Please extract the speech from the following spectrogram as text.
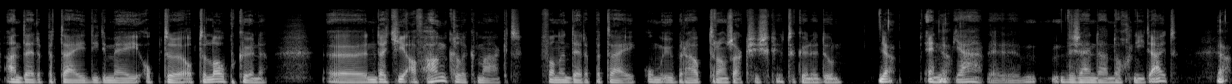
aan derde partijen die ermee op de, op de loop kunnen. Uh, dat je je afhankelijk maakt van een derde partij om überhaupt transacties te kunnen doen. Ja. En ja, ja uh, we zijn daar nog niet uit. Ja.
